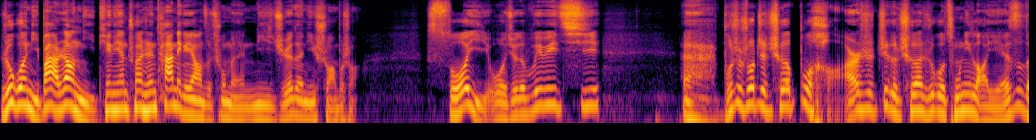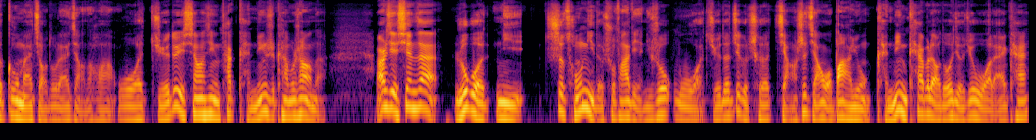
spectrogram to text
如果你爸让你天天穿成他那个样子出门，你觉得你爽不爽？所以我觉得 VV 七，哎，不是说这车不好，而是这个车如果从你老爷子的购买角度来讲的话，我绝对相信他肯定是看不上的。而且现在如果你是从你的出发点，你说我觉得这个车讲是讲我爸用，肯定开不了多久，就我来开。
